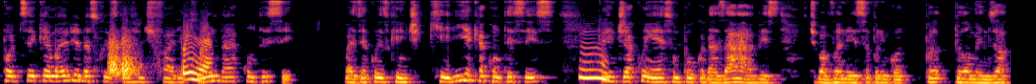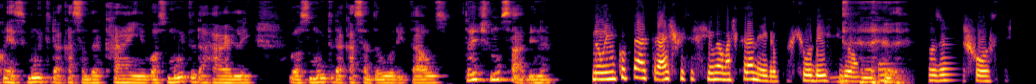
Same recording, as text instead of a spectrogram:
pode ser que a maioria das coisas que a gente fale aqui é. nem vai acontecer mas é coisa que a gente queria que acontecesse, hum. que a gente já conhece um pouco das aves, tipo a Vanessa, por enquanto, pelo menos ela conhece muito da Cassandra Cain, eu gosto muito da Harley, gosto muito da Caçadora e tal. Então a gente não sabe, né? Meu único pé atrás com esse filme é Máscara Negra, porque eu odeio esse vilão com todas as forças.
